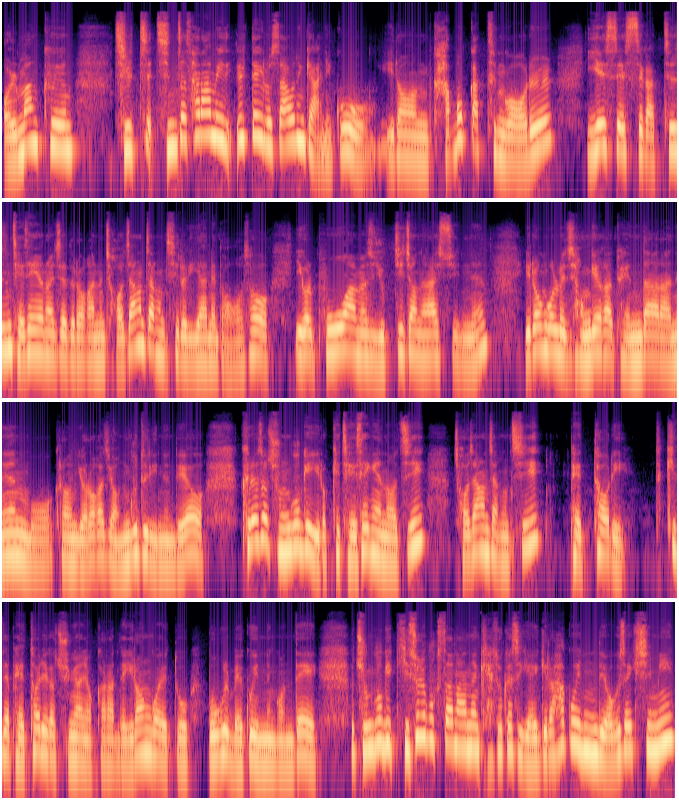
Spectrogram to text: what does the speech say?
얼만큼 질지, 진짜 사람이 1대1로 싸우는 게 아니고 이런 갑옷 같은 거를 ESS 같은 재생에너지에 들어가는 저장 장치를 이 안에 넣어서 이걸 보호하면서 육지전을 할 수 있는 이런 걸로 이제 전개가 된다라는 뭐 그런 여러 가지 연구들이 있는데요. 그래서 중국이 이렇게 재생에너지, 저장 장치, 배터리 특히 내 배터리가 중요한 역할을 하는데 이런 거에 또 목을 메고 있는 건데 중국이 기술 국산화는 계속해서 얘기를 하고 있는데 여기서 핵심이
